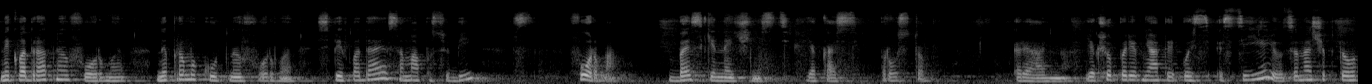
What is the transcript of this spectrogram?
ні квадратною формою, ні прямокутною формою, співпадає сама по собі форма, безкінечність якась просто реально. Якщо порівняти ось з цією, це начебто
